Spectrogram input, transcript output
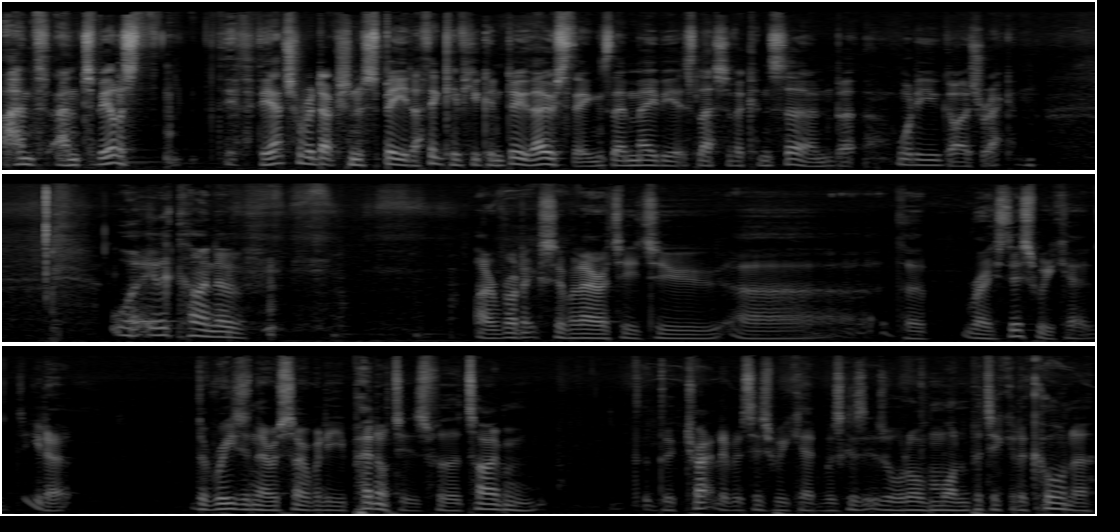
And and to be honest, the, the actual reduction of speed, I think if you can do those things, then maybe it's less of a concern. But what do you guys reckon? Well, in a kind of ironic similarity to uh, the race this weekend, you know, the reason there were so many penalties for the time, the, the track limits this weekend was because it was all on one particular corner.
